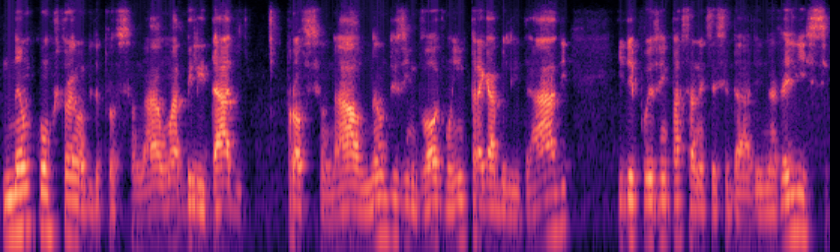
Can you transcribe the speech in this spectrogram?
não constroem uma vida profissional, uma habilidade profissional, não desenvolvem uma empregabilidade e depois vem passar necessidade na velhice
